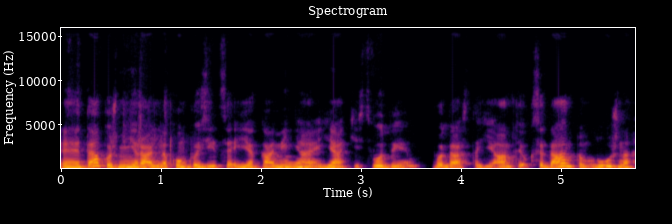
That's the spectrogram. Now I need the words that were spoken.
Е, також мінеральна композиція, яка міняє якість води, вода стає антиоксидантом, лужна,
